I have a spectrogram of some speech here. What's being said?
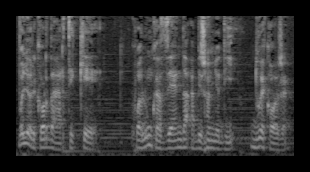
voglio ricordarti che qualunque azienda ha bisogno di due cose,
